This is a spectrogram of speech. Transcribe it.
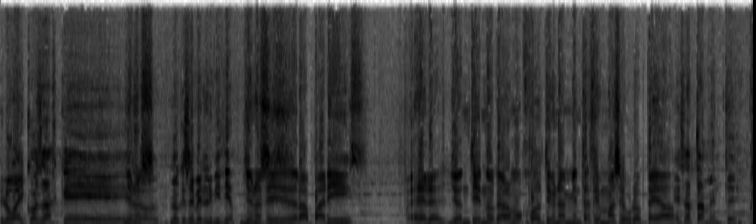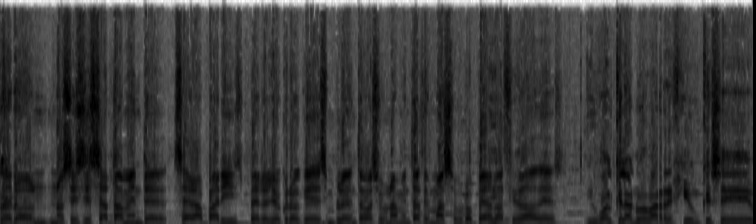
Y luego hay cosas que... No eso, sé. lo que se ve en el vídeo. Yo no sé si será París, pero yo entiendo que a lo mejor tiene una ambientación más europea. Exactamente. Pero no sé si exactamente será París, pero yo creo que simplemente va a ser una ambientación más europea. Sí. Las ciudades. igual que la nueva región que se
